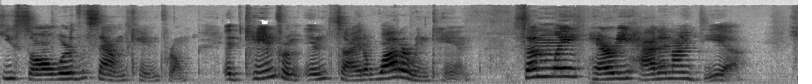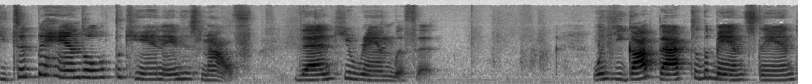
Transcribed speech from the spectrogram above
he saw where the sound came from. It came from inside a watering can. Suddenly, Harry had an idea. He took the handle of the can in his mouth. Then he ran with it. When he got back to the bandstand,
